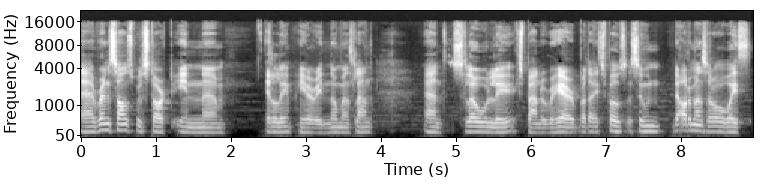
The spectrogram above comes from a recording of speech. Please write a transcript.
Uh, Renaissance will start in um, Italy, here in No Man's Land, and slowly expand over here. But I suppose soon the Ottomans are always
